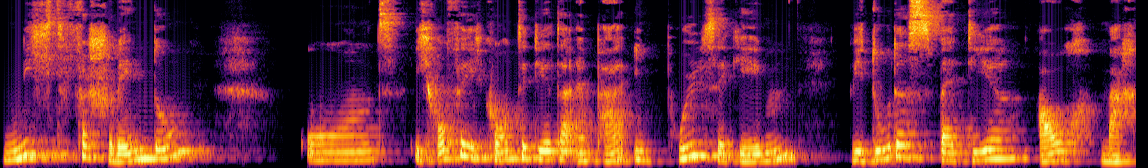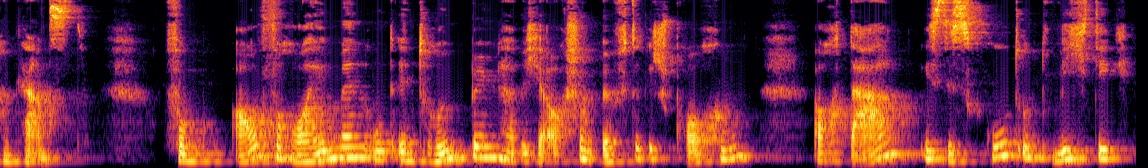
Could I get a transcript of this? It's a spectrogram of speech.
Nichtverschwendung und ich hoffe, ich konnte dir da ein paar Impulse geben, wie du das bei dir auch machen kannst. Vom Aufräumen und Entrümpeln habe ich ja auch schon öfter gesprochen. Auch da ist es gut und wichtig,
